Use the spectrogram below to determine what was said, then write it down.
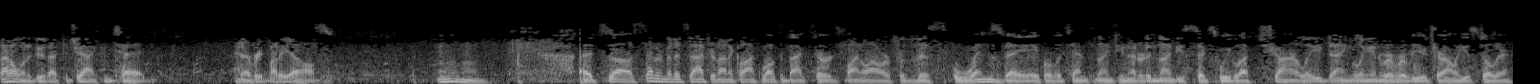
I don't want to do that to Jack and Ted and everybody else. Mm-hmm. It's uh, seven minutes after nine o'clock. Welcome back, third final hour for this Wednesday, April the 10th, 1996. We left Charlie dangling in Riverview. Charlie, you still there?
